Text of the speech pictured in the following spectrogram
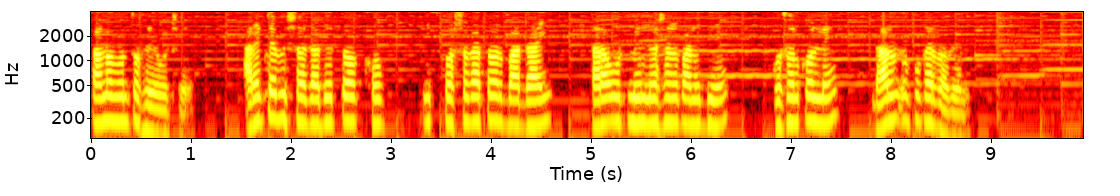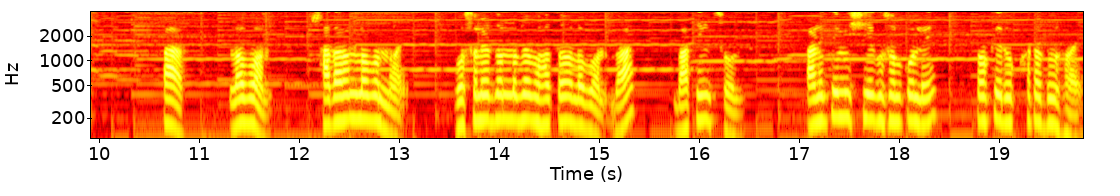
প্রাণবন্ত হয়ে ওঠে। আরেকটা বিষয়, যাদের ত্বক খুব স্পর্শকাতর বা ড্রাই, তারা ওট মিল মেশানো পানি দিয়ে গোসল করলে দারুণ উপকার পাবেন। পাঁচ লবণ। সাধারণ লবণ নয়। গোসলের জন্য ব্যবহৃত লবণ বা বাথিং সোল। পানিতে মিশিয়ে গোসল করলে ত্বকের রুক্ষতা দূর হয়।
